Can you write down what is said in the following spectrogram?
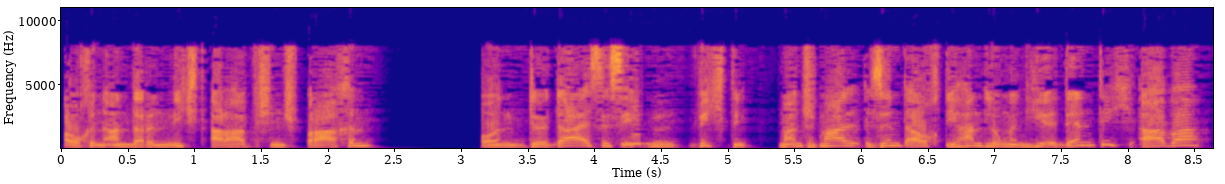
auch in anderen nicht-arabischen Sprachen. Und äh, da ist es eben wichtig. Manchmal sind auch die Handlungen hier identisch, aber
